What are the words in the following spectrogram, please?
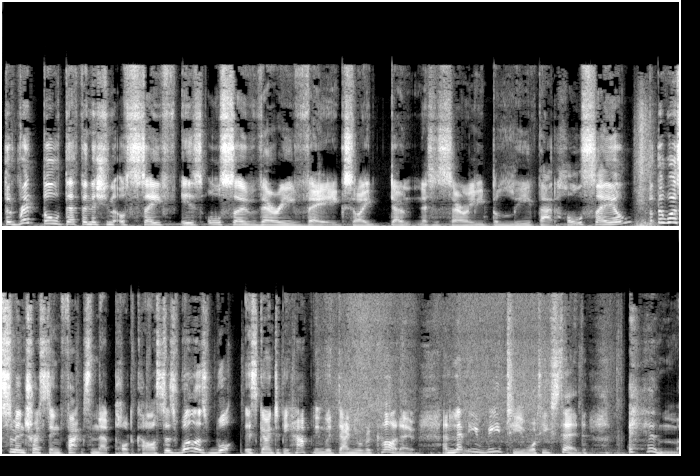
the Red Bull definition of safe is also very vague, so I don't necessarily believe that wholesale. But there were some interesting facts in that podcast, as well as what is going to be happening with Daniel Ricciardo. And let me read to you what he said. Ahem.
